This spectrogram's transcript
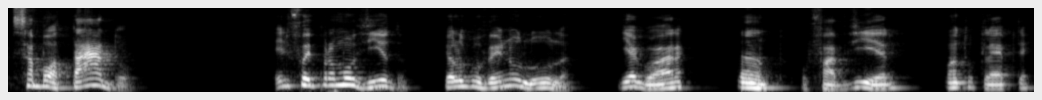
sabotado, ele foi promovido pelo governo Lula. E agora, tanto o Fábio Vieira quanto o Klepter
